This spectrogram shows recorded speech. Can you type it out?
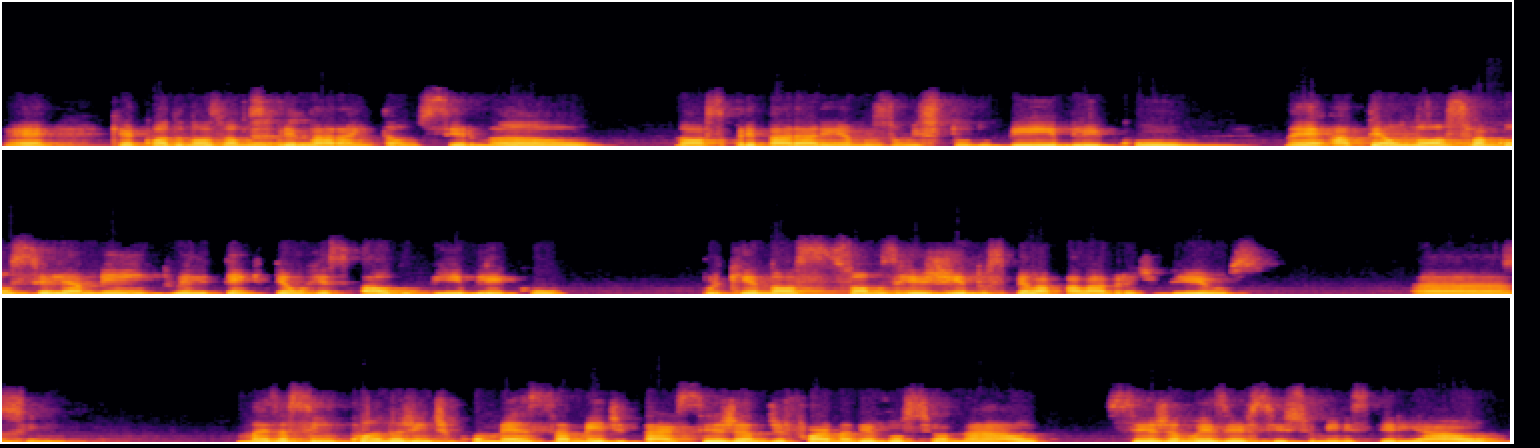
né? Que é quando nós vamos uhum. preparar então um sermão, nós prepararemos um estudo bíblico, né? Até o nosso uhum. aconselhamento ele tem que ter um respaldo bíblico, porque nós somos regidos pela palavra de Deus. Ah, Sim. Mas assim, quando a gente começa a meditar, seja de forma devocional, seja no exercício ministerial,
